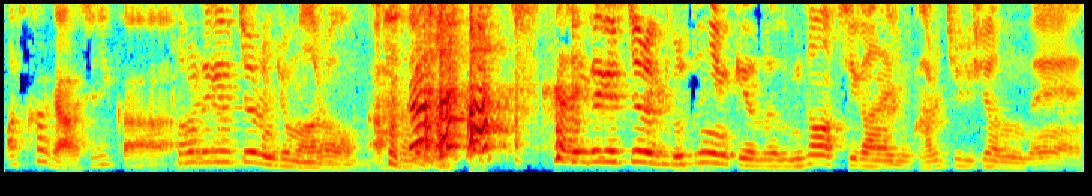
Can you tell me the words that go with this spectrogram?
빠삭하게 아시니까. 성대결절은 좀 알아. 성대결절은 교수님께서 음성학 시간에 좀 가르쳐 주셨는데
